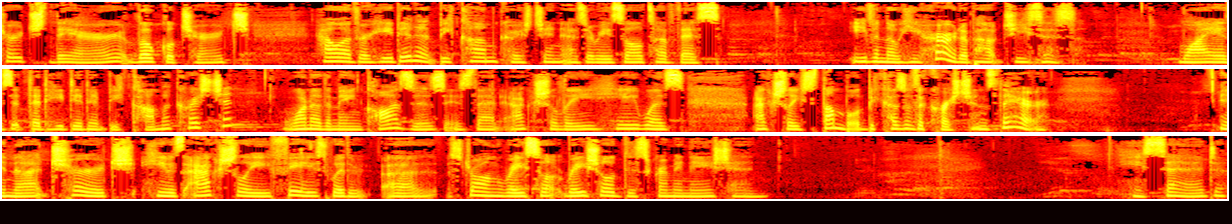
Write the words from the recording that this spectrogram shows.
church there, local church. However, he didn't become Christian as a result of this, even though he heard about Jesus. Why is it that he didn't become a Christian? One of the main causes is that actually he was actually stumbled because of the Christians there. In that church, he was actually faced with uh, strong racial, racial discrimination. He said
